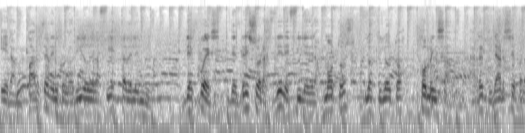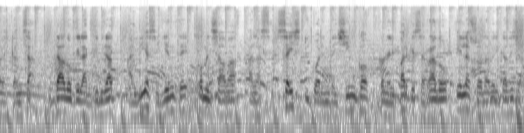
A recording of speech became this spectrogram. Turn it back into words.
eran parte del colorido de la fiesta del enduro. Después de tres horas de desfile de las motos, los pilotos comenzaban a retirarse para descansar, dado que la actividad al día siguiente comenzaba a las 6 y 45 con el parque cerrado en la zona del Cadillán.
